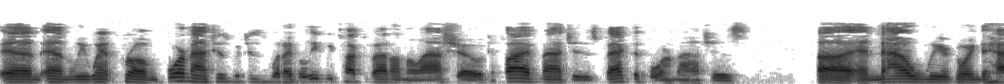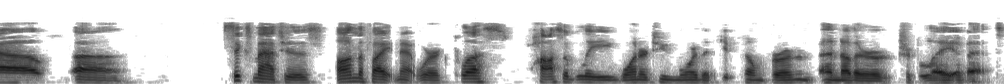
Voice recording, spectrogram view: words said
and and we went from four matches, which is what I believe we talked about on the last show, to five matches, back to four matches, uh, and now we're going to have uh, six matches on the FITE Network, plus possibly one or two more that get filmed for another AAA event.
